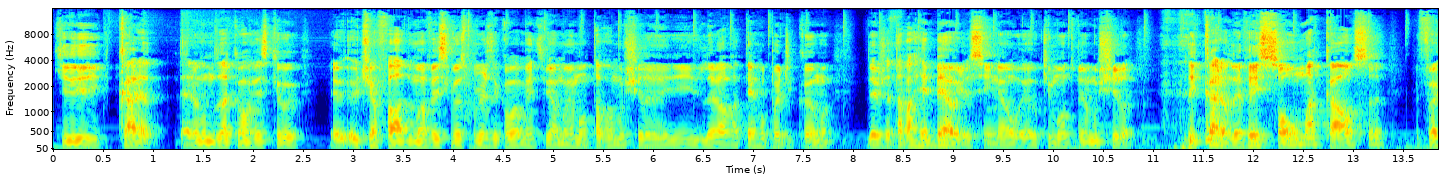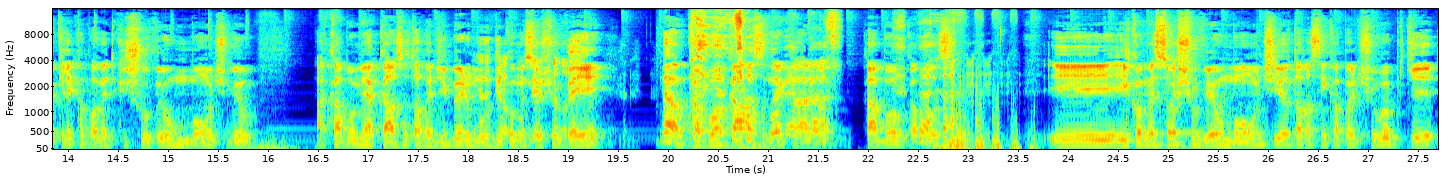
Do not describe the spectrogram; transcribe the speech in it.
que, cara, era um dos acampamentos que eu, eu, eu tinha falado uma vez que meus primeiros acampamentos minha mãe montava a mochila e levava até roupa de cama. Daí eu já tava rebelde, assim, não, eu que monto minha mochila. Daí, cara, eu levei só uma calça e foi aquele acampamento que choveu um monte, meu. Acabou minha calça, eu tava de bermuda acabou e começou a chover. Calça. Não, acabou a calça, acabou né, cara? Calça. Acabou, acabou. e, e começou a chover um monte e eu tava sem capa de chuva, porque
